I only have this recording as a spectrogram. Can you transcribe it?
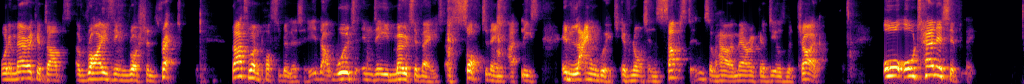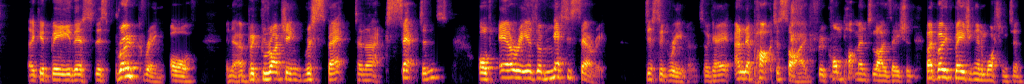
what America dubs a rising Russian threat. That's one possibility that would indeed motivate a softening, at least in language, if not in substance, of how America deals with China. Or alternatively, there could be this, this brokering of a begrudging respect and an acceptance of areas of necessary disagreements, okay, and they're parked aside through compartmentalization by both Beijing and Washington,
